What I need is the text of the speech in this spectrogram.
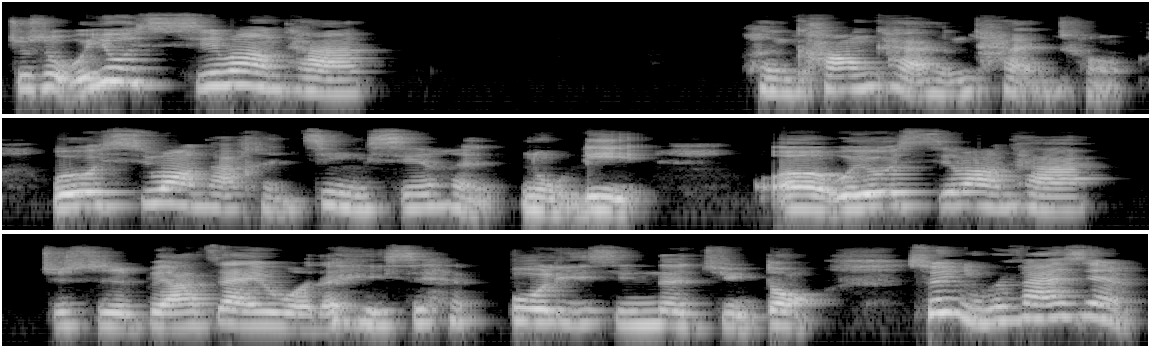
就是我又希望他很慷慨、很坦诚，我又希望他很尽心、很努力，呃，我又希望他就是不要在意我的一些 玻璃心的举动，所以你会发现，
